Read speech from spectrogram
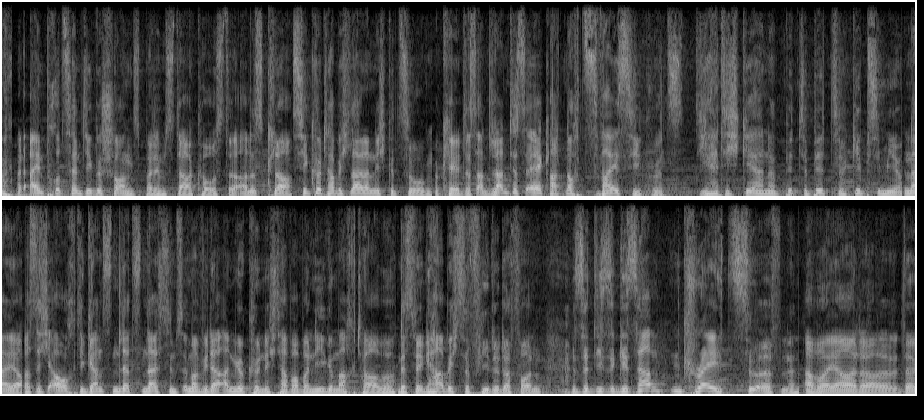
Mit einprozentige Chance bei dem Star Coaster. Alles klar. Secret habe ich leider nicht gezogen. Okay, das Atlantis Egg hat noch zwei Secrets. Die hätte ich gerne. Bitte, bitte, gib sie mir. Naja, was ich auch die ganzen letzten Livestreams immer wieder angekündigt habe, aber nie gemacht habe. Deswegen habe ich so viele davon. sind diese gesamten Crates zu öffnen. Aber ja, da, da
